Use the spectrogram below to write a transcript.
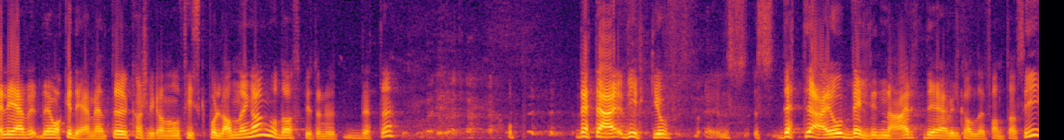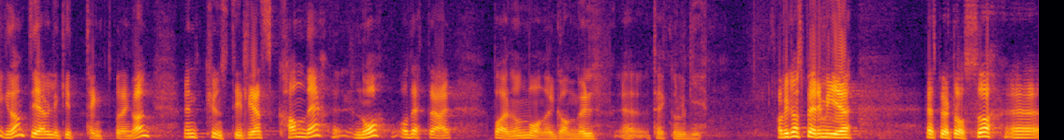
Eller jeg, det var ikke det jeg mente. Kanskje vi kan ha noe fisk på land en gang, og da spytter han ut dette. Dette er, virker jo dette er jo veldig nær det jeg vil kalle fantasi. ikke sant? Jeg ville ikke tenkt på det engang. Men kunstig intelligens kan det nå, og dette er bare noen måneder gammel eh, teknologi. Og Vi kan spørre mye jeg spurte også eh,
